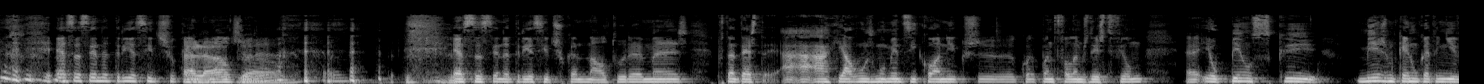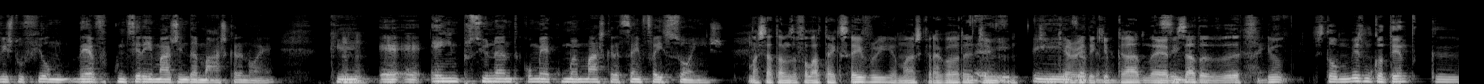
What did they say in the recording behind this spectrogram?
essa cena teria sido chocante na altura. Essa cena teria sido chocante na altura, mas, portanto, esta, há, há aqui alguns momentos icónicos eh, quando, quando falamos deste filme. Eh, eu penso que, mesmo quem nunca tinha visto o filme, deve conhecer a imagem da máscara, não é? Que Uhum. é, é, é impressionante como é que uma máscara sem feições Mas já estávamos a falar de Tex Avery, a máscara agora, Jim, e- Jim Carrey daqui a bocado, Sim. exato. Eu estou mesmo contente que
